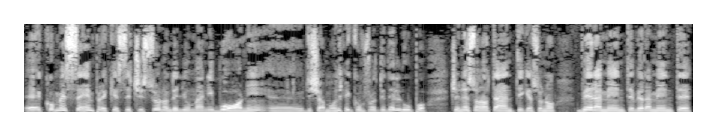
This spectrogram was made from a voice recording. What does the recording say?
eh, come sempre che se ci sono degli umani buoni eh, diciamo nei confronti del lupo ce ne sono tanti che sono veramente veramente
